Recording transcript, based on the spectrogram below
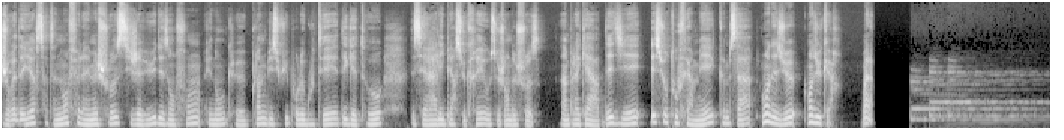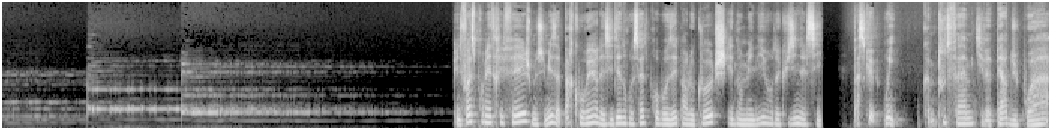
J'aurais d'ailleurs certainement fait la même chose si j'avais eu des enfants et donc euh, plein de biscuits pour le goûter, des gâteaux, des céréales hyper sucrées ou ce genre de choses. Un placard dédié et surtout fermé, comme ça, loin des yeux, loin du cœur. Une fois ce premier tri je me suis mise à parcourir les idées de recettes proposées par le coach et dans mes livres de cuisine LC. Parce que oui, comme toute femme qui veut perdre du poids,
